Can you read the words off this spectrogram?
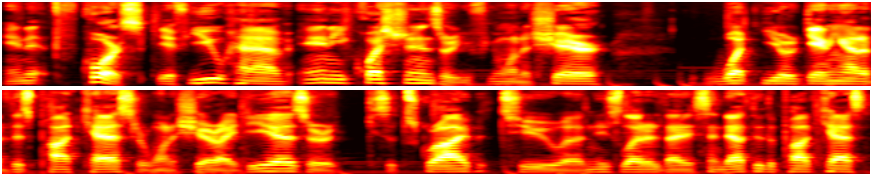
And of course, if you have any questions or if you want to share what you're getting out of this podcast or want to share ideas or subscribe to a newsletter that I send out through the podcast,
